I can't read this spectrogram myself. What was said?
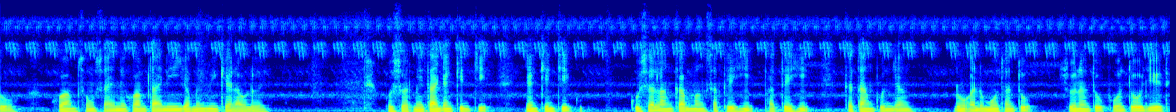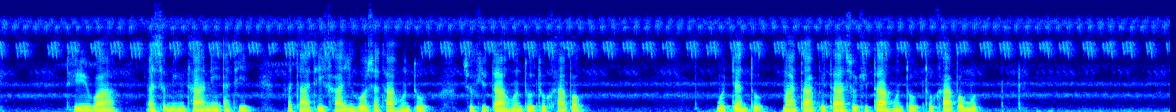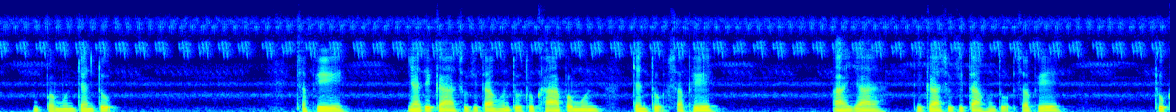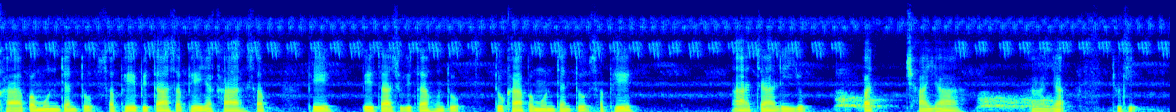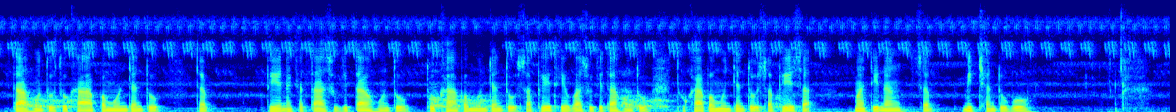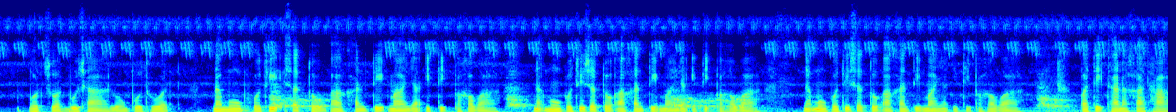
ความสงสัยในความตายนี้ย่อมไม่มีแก่เราเลยบทสวดไม่ตายยังกินจิ ยังกินจิกุศลังกรรมังสเพหิพัเตหิกตังปุญญังโนอนุโมทันตุ สุนันตุโพนโตเยเทวา อสมิงฐานีอธิคตาทีคายุโกสถาหุนตุ สุขิตาหุนตุทุกขาปมุจจันตุ มาตาปิตาสุขิตาหุนตุทุกขาปมุตปมุนจันตุสเพญาติกาสุขิตาหุนตุทุกขาปมุนจันตุสเพ อาญาติกาสุขิตาหุนตุสเพ ทุกขาปมุนจันตุสเพปิตาสเพยขาสพเพปิตาสุขิตาหุนตุ ทุกขาปมุนจันตุสเพ อาจาริยุปัจฉายากายะทุกิตาโหนตุทุกขาปมุนจันตุจับเพนักตาสุกิตาโหนตุ ทุกขาปมุนจันตุสเพเทวาสุกิตาโหนตุ ทุกขาปมุนจันตุสเพสะมาตินังสัมมิชชันตุโว บทสวดบูชาหลวงปู่ทวดนโมโพธิสัตโตอาคันติมายะอิติภควานโมโพธิสัตโตอาคันติมายะอิติภควานโมโพธิสัตโตอาคันติมายะอิติภควา ปฏิทานคาถา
